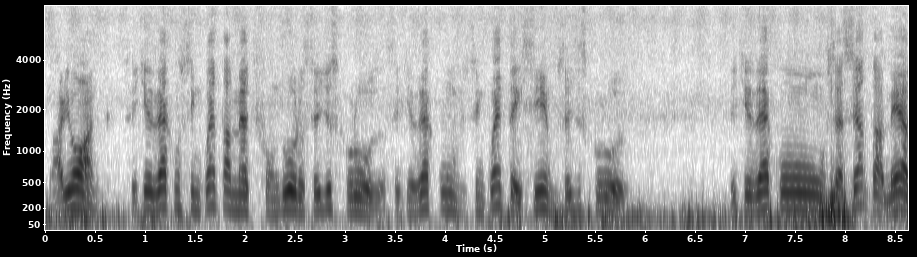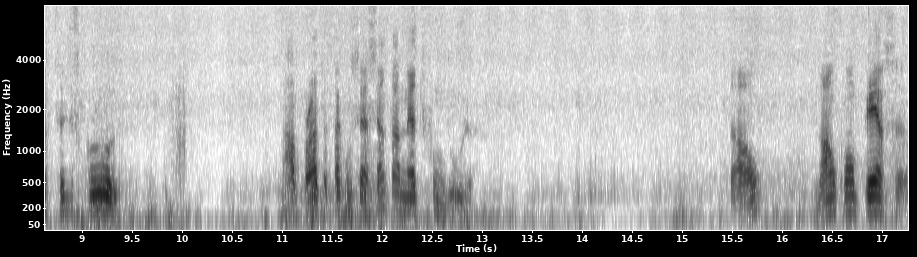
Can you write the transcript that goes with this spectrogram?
Variônica, se tiver com 50 metros de fundura, você descruza. Se tiver com 55, você descruza. Se tiver com 60 metros, você descruza. A prata está com 60 metros de fundura. Então, não compensa.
